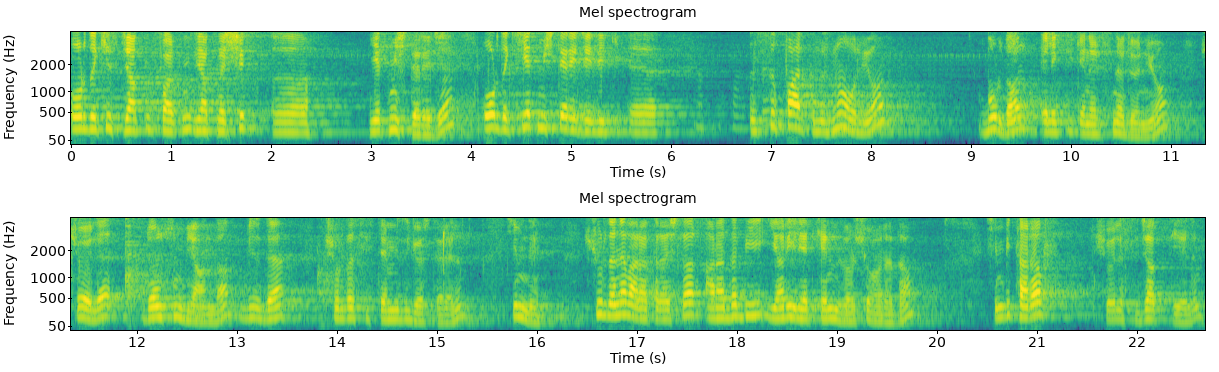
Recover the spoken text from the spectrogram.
oradaki sıcaklık farkımız yaklaşık e, 70 derece. Oradaki 70 derecelik e, ısı farkımız ne oluyor? Buradan elektrik enerjisine dönüyor. Şöyle dönsün bir yandan. Biz de şurada sistemimizi gösterelim. Şimdi şurada ne var arkadaşlar? Arada bir yarı iletkenimiz var şu arada. Şimdi bir taraf şöyle sıcak diyelim.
